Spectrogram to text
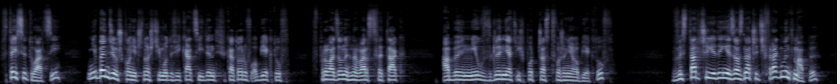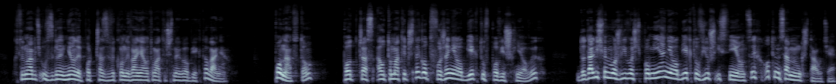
W tej sytuacji nie będzie już konieczności modyfikacji identyfikatorów obiektów wprowadzonych na warstwę tak, aby nie uwzględniać ich podczas tworzenia obiektów. Wystarczy jedynie zaznaczyć fragment mapy, który ma być uwzględniony podczas wykonywania automatycznego obiektowania. Ponadto, podczas automatycznego tworzenia obiektów powierzchniowych dodaliśmy możliwość pomijania obiektów już istniejących o tym samym kształcie.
